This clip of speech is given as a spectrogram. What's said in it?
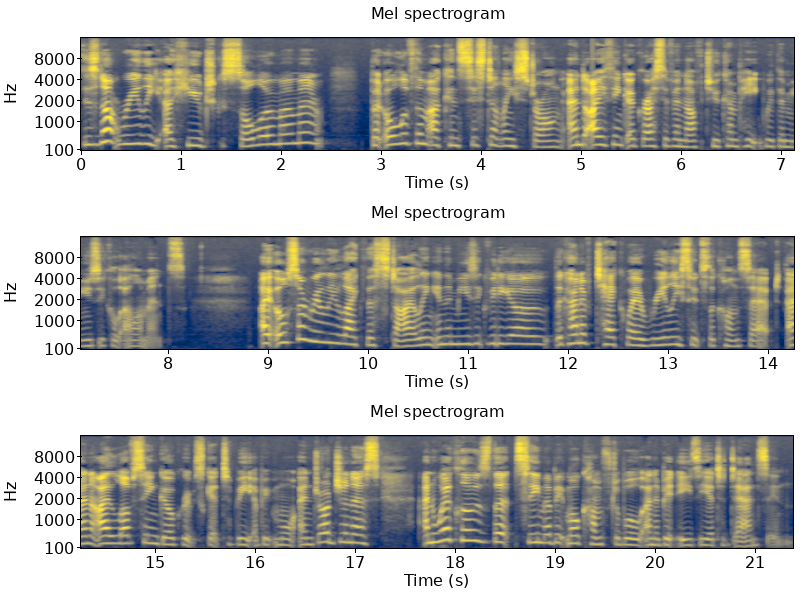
There's not really a huge solo moment, but all of them are consistently strong and I think aggressive enough to compete with the musical elements. I also really like the styling in the music video. The kind of tech wear really suits the concept, and I love seeing girl groups get to be a bit more androgynous and wear clothes that seem a bit more comfortable and a bit easier to dance in.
